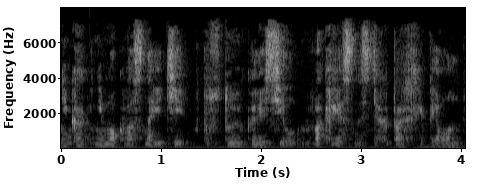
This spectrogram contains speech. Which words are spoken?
Никак не мог вас найти. Впустую колесил в окрестностях, прохрипел он,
